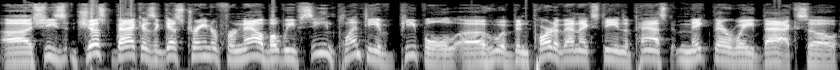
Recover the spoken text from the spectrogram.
uh, she's just back as a guest trainer for now, but we've seen plenty of people uh, who have been part of NXT in the past make their way back. So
